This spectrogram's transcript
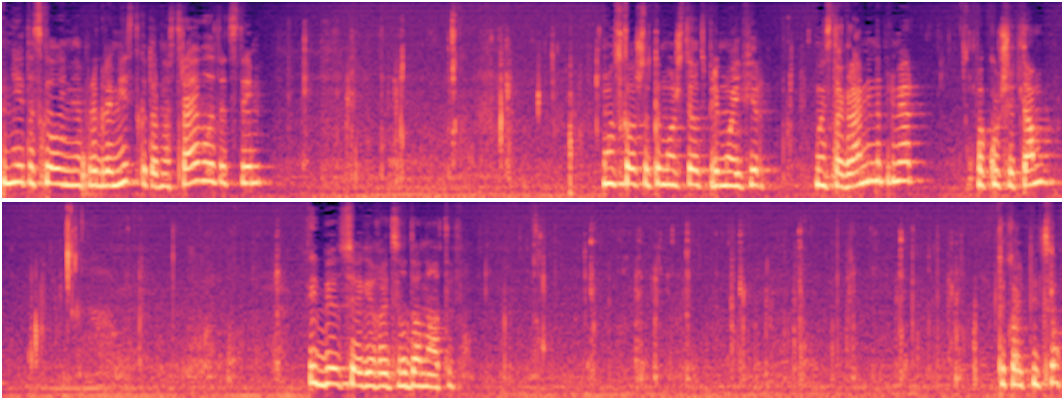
Мне это сказал именно программист, который настраивал этот стрим. Он сказал, что ты можешь сделать прямой эфир в Инстаграме, например, покушать там. И без всяких этих донатов. Такая пицца.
